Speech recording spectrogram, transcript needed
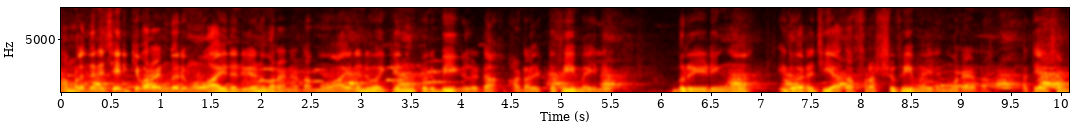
നമ്മളിതിന് ശരിക്കും പറയുന്നത് ഒരു മൂവായിരം രൂപയാണ് പറയുന്നത് കേട്ടോ. മൂവായിരം രൂപയ്ക്ക് നിങ്ങൾക്കൊരു ബീഗിൾ കേട്ടോ അഡൾട്ട് ഫീമെയിൽ ബ്രീഡിങ് ഇതുവരെ ചെയ്യാത്ത ഫ്രഷ് ഫീമെയിൽ എന്ന് പറയാം കേട്ടോ. അത്യാവശ്യം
